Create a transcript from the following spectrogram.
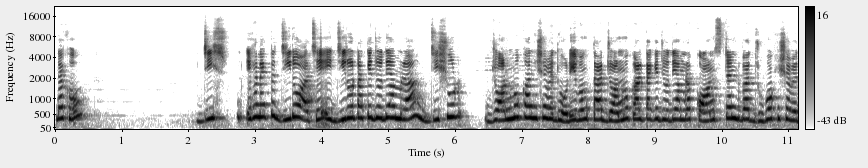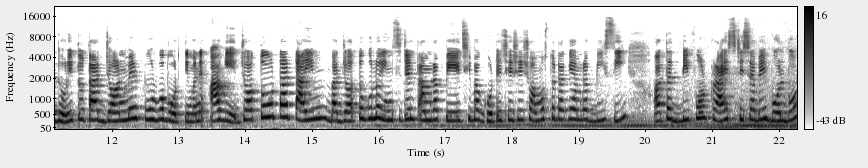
দেখো যিশ এখানে একটা জিরো আছে। এই জিরোটাকে যদি আমরা যিশুর জন্মকাল হিসেবে ধরি এবং তার জন্মকালটাকে যদি আমরা কনস্ট্যান্ট বা ধ্রুবক হিসেবে ধরি, তো তার জন্মের পূর্ববর্তী মানে আগে, যতটা টাইম বা যতগুলো ইনসিডেন্ট আমরা পেয়েছি বা ঘটেছে, সেই সমস্তটাকে আমরা বিসি অর্থাৎ বিফোর ক্রাইস্ট হিসাবেই বলব।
